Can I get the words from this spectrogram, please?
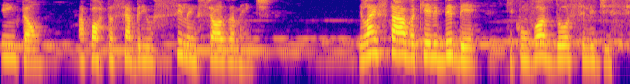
E então a porta se abriu silenciosamente. E lá estava aquele bebê que com voz doce lhe disse:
